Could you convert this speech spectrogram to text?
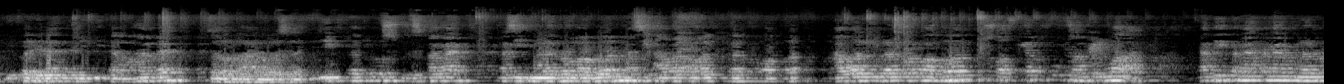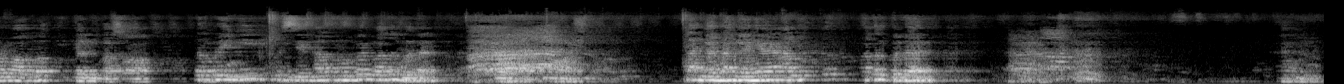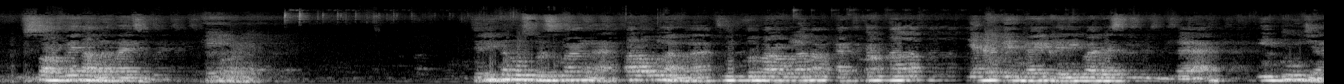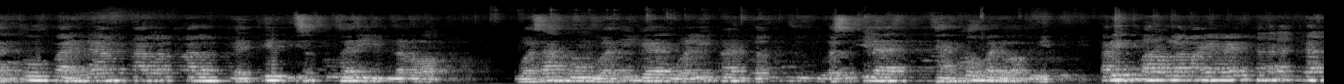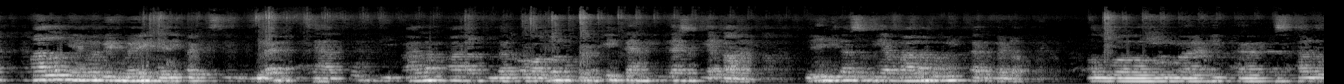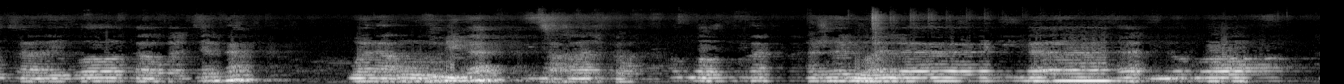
itu adalah Nabi kita Muhammad sallallahu alaihi wasallam. Jadi kita terus bersemangat masih bulan Ramadan, masih awal-awal bulan Ramadan. Awal bulan Ramadan stoknya sampai luar Nanti tengah-tengah bulan Ramadan tinggal di Basra. Terperingi Masjid Al-Qurban buatan buatan. Tangga-tangganya Al-Qurban buatan buatan. Sampai tambah maju. Jadi terus bersemangat. Para ulama, jumhur para ulama mengatakan malam yang lebih baik daripada seribu bulan itu jatuh pada malam-malam gadir di 10 hari di bulan Ramadan. 21, 23, 25, 27, 29 jatuh pada waktu itu. Tapi para ulama yang lain mengatakan tidak malam yang lebih baik daripada seribu bulan jatuh di malam-malam bulan Ramadan berpindah-pindah setiap malam. Jadi kita setiap malam meminta kepada Allah. Allahumma inna nas'aluka ridhaka ونعوذ بك من سخطك. اللهم أشهد أن لا إله إلا الله.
